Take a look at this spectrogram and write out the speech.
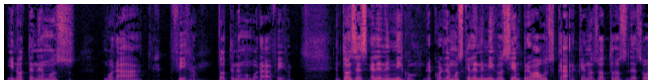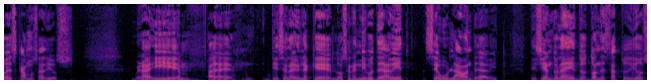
y no tenemos morada fija. No tenemos morada fija. Entonces, el enemigo, recordemos que el enemigo siempre va a buscar que nosotros desobedezcamos a Dios. ¿verdad? Y eh, dice la Biblia que los enemigos de David se burlaban de David, diciéndole, ¿dónde está tu Dios?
